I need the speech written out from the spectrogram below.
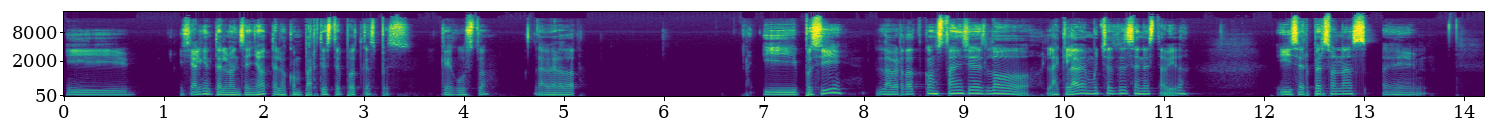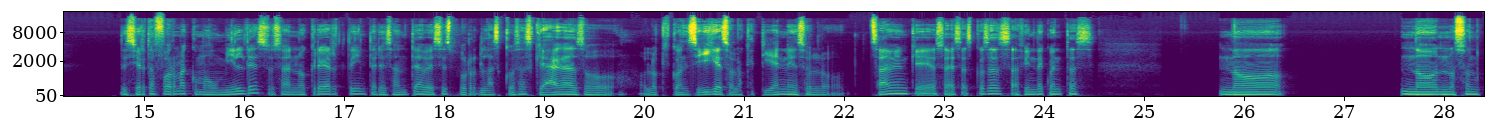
Y, y si alguien te lo enseñó, te lo compartió este podcast, pues qué gusto, la verdad. Y pues sí, la verdad, constancia es lo, la clave muchas veces en esta vida y ser personas eh, de cierta forma como humildes, o sea, no creerte interesante a veces por las cosas que hagas o, lo que consigues o lo que tienes o lo... ¿Saben qué? O sea, esas cosas a fin de cuentas no, no, no son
